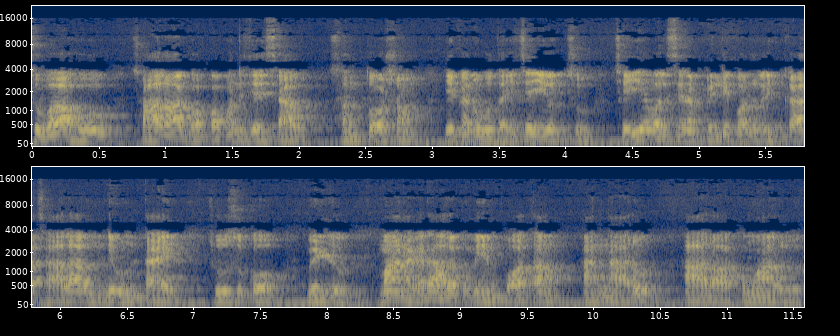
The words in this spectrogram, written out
సుబాహు చాలా గొప్ప పని చేశావు. సంతోషం. ఇక నువ్వు దయచేయొచ్చు. చెయ్యవలసిన పెళ్ళి పనులు ఇంకా చాలా ఉండి ఉంటాయి. చూసుకో. వెళ్ళు. మా నగరాలకు మేం పోతాం అన్నారు ఆ రాకుమారులు.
